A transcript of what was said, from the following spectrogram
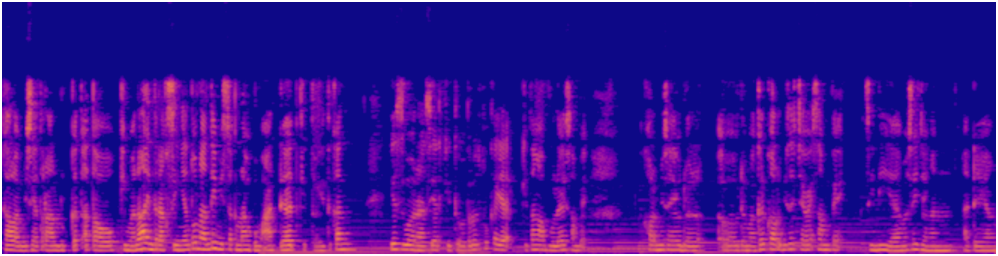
kalau misalnya terlalu dekat atau gimana interaksinya tuh nanti bisa kena hukum adat gitu. Itu kan ya sebuah nasihat gitu. Terus tuh kayak kita nggak boleh sampai kalau misalnya udah uh, udah maghrib kalau bisa cewek sampai sini ya. Maksudnya jangan ada yang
